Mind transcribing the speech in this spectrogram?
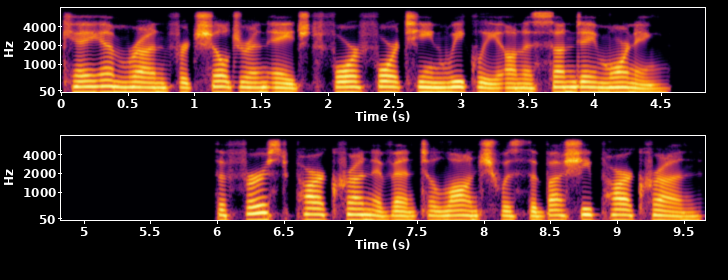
km run for children aged 4-14 weekly on a Sunday morning. The first park run event to launch was the Bushy Park Run,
